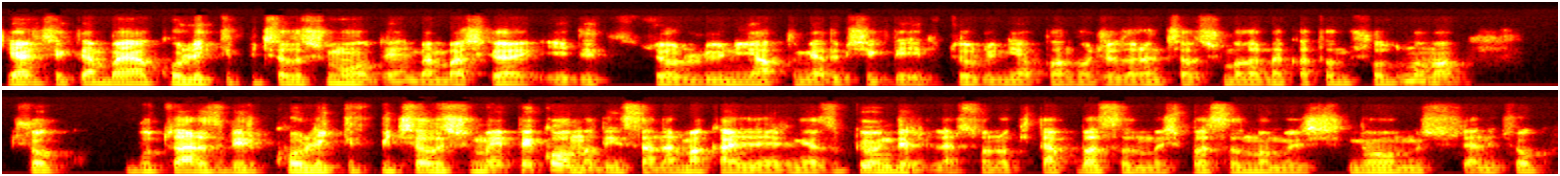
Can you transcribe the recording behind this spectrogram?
gerçekten bayağı kolektif bir çalışma oldu. Yani ben başka editörlüğünü yaptım ya da bir şekilde editörlüğünü yapan hocaların çalışmalarına katılmış oldum ama çok bu tarz bir kolektif bir çalışma pek olmadı. İnsanlar makalelerini yazıp gönderirler. Sonra o kitap basılmış, basılmamış, ne olmuş yani çok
